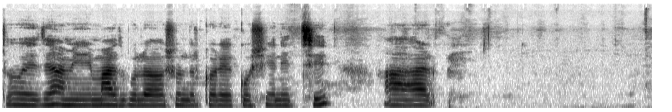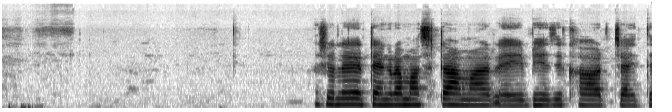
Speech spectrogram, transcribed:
তো এই যে আমি মাছগুলো সুন্দর করে কষিয়ে নিচ্ছি। আর আসলে ট্যাংরা মাছটা আমার এই ভেজে খাওয়ার চাইতে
